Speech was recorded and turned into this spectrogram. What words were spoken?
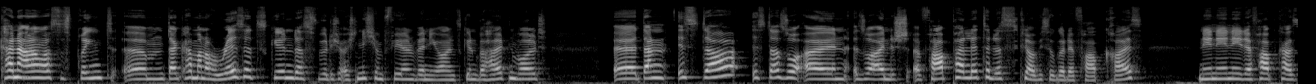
Keine Ahnung, was das bringt. Ähm, dann kann man noch Reset Skin, das würde ich euch nicht empfehlen, wenn ihr euren Skin behalten wollt. Äh, dann ist da, ist da so, ein, so eine äh, Farbpalette, das ist glaube ich sogar der Farbkreis. Nee, nee, nee, der Farbkreis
